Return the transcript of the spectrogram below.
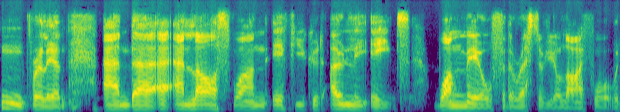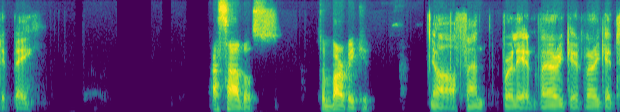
Brilliant. And uh, and last one, if you could only eat one meal for the rest of your life, what would it be? Asados, so barbecue. Oh, fan, brilliant. Very good. Very good.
